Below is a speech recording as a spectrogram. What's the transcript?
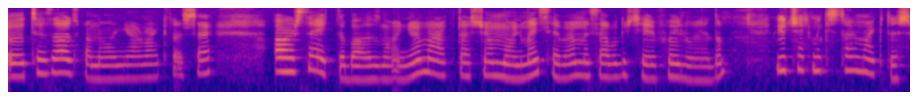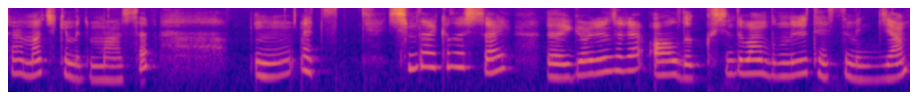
e, tesadüfen oynuyorum arkadaşlar. Arsa etle bazen oynuyorum. Arkadaşlarımla oynamayı seviyorum. Mesela bugün Şerif öyle oynadım. Video çekmek isterim arkadaşlar ama çekemedim maalesef. Hmm, evet. Şimdi arkadaşlar e, gördüğünüz üzere aldık. Şimdi ben bunları teslim edeceğim.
